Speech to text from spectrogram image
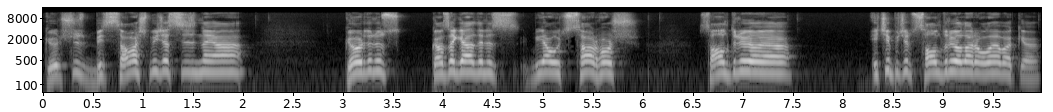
Görüşürüz. Biz savaşmayacağız sizinle ya. Gördünüz. Gaza geldiniz. Bir avuç sarhoş. Saldırıyor ya. İçip içip saldırıyorlar. Olaya bak ya.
